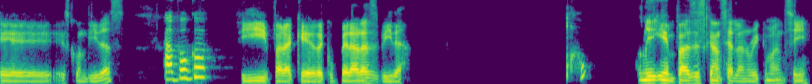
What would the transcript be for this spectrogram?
eh, escondidas. ¿A poco? Sí, para que recuperaras vida. Y, y en paz descanse Alan Rickman, sí,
